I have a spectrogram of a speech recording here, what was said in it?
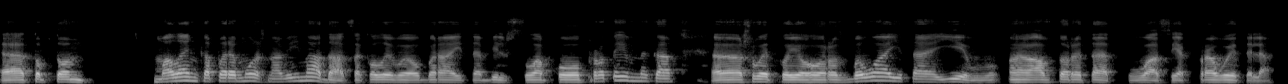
Е, Тобто маленька переможна війна, да, це коли ви обираєте більш слабкого противника, е, швидко його розбиваєте, і авторитет у вас як правителя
